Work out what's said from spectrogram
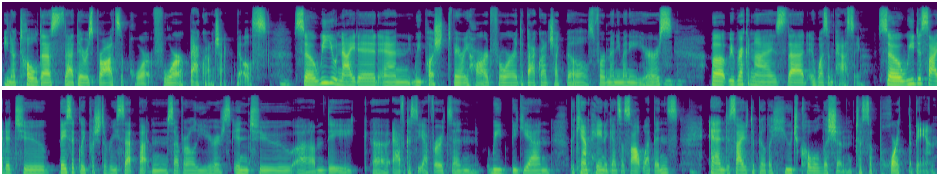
you know told us that there was broad support for background check bills mm-hmm. so we united and we pushed very hard for the background check bills for many many years mm-hmm. but we recognized that it wasn't passing so we decided to basically push the reset button several years into um, the uh, advocacy efforts, and we began the campaign against assault weapons and decided to build a huge coalition to support the ban.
